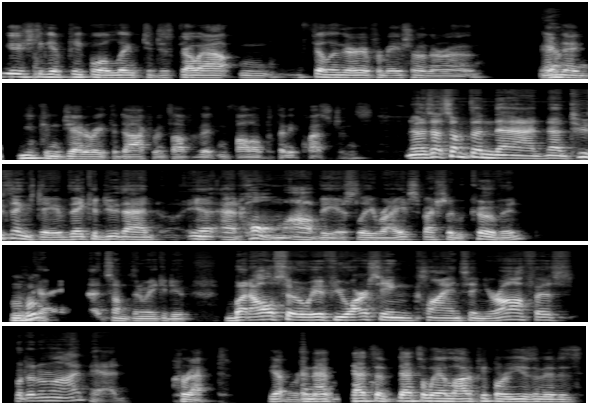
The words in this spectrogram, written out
usually give people a link to just go out and fill in their information on their own and then you can generate the documents off of it and follow up with any questions. Now, is that something that now two things, Dave? They could do that at home, obviously, right? Especially with COVID. Mm-hmm. Okay, that's something we could do. But also, if you are seeing clients in your office, put it on an iPad. Correct. Yep, and that that's a that's a way a lot of people are using it. Is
